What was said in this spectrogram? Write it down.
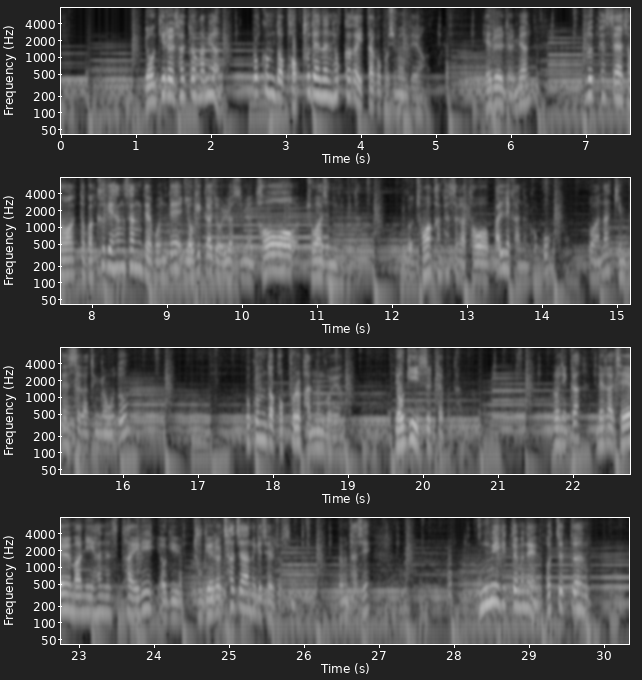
여기를 설정하면 조금 더 버프되는 효과가 있다고 보시면 돼요. 예를 들면 스루 패스의 정확도가 크게 향상되고인데 여기까지 올렸으면 더 좋아지는 겁니다. 그리고 정확한 패스가 더 빨리 가는 거고 또 하나 긴 패스 같은 경우도 조금 더 버프를 받는 거예요. 여기 있을 때보다. 그러니까 내가 제일 많이 하는 스타일이 여기 두 개를 차지하는 게 제일 좋습니다. 그러면 다시 공미이기 때문에 어쨌든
